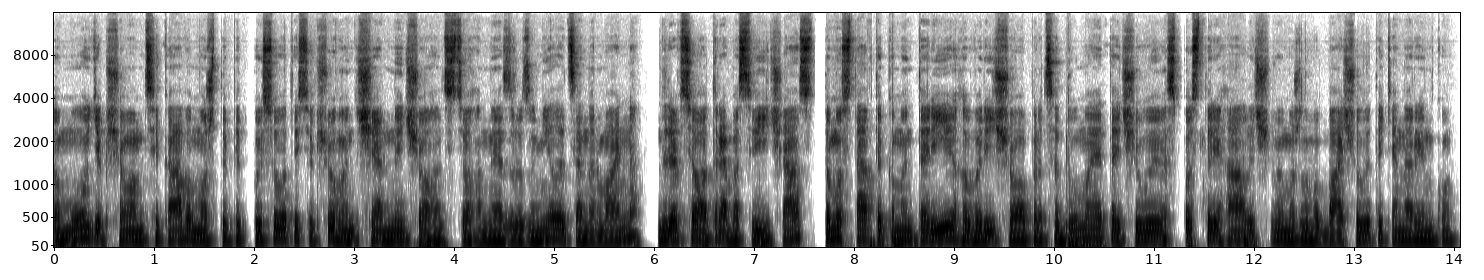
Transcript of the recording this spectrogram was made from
Тому, якщо вам цікаво, можете підписуватись. Якщо ви ще нічого з цього не зрозуміли, це нормально. Для всього треба свій час. Тому ставте коментарі, говоріть, що ви про це думаєте, чи ви спостерігали, чи ви, можливо, бачили таке на ринку.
